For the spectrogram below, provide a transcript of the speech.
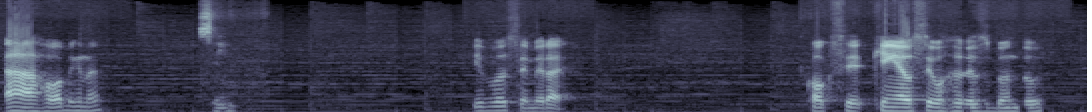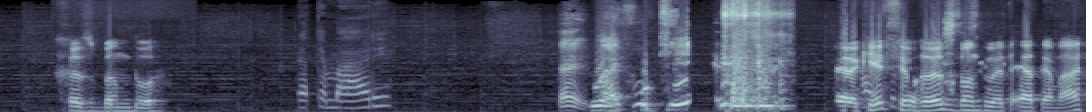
Ah, Robin, né? Sim. E você, Mirai? Qual que você, quem é o seu husbandor? Husbandor. É a Temari. É, Ué, o quê? Pera, aqui? Seu husbandor é a Temari?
